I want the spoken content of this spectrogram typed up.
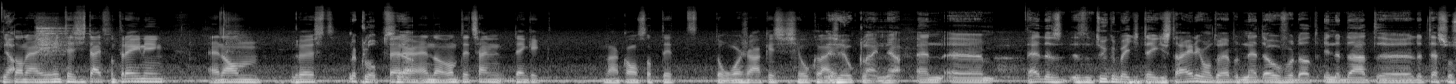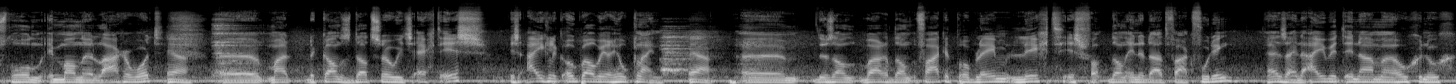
Ja. dan naar je intensiteit van training en dan rust dat klopt. verder. Ja. En dan, want dit zijn denk ik, nou kans dat dit de oorzaak is, is heel klein. is heel klein, ja. En ehm, hè, dat, is, dat is natuurlijk een beetje tegenstrijdig, want we hebben het net over dat inderdaad eh, de testosteron in mannen lager wordt. Ja, Eh, maar de kans dat zoiets echt is, is eigenlijk ook wel weer heel klein. ja, Ehm, dus dan, waar het dan vaak het probleem ligt, is van, dan inderdaad vaak voeding. Hè, zijn de eiwitinname hoog genoeg?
